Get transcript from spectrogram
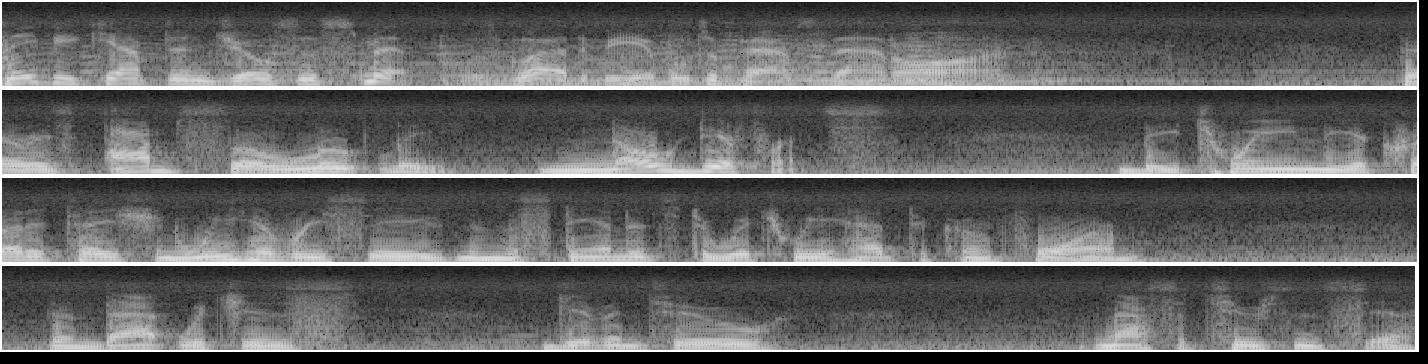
Navy Captain Joseph Smith was glad to be able to pass that on. There is absolutely no difference between the accreditation we have received and the standards to which we had to conform than that which is given to Massachusetts uh,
